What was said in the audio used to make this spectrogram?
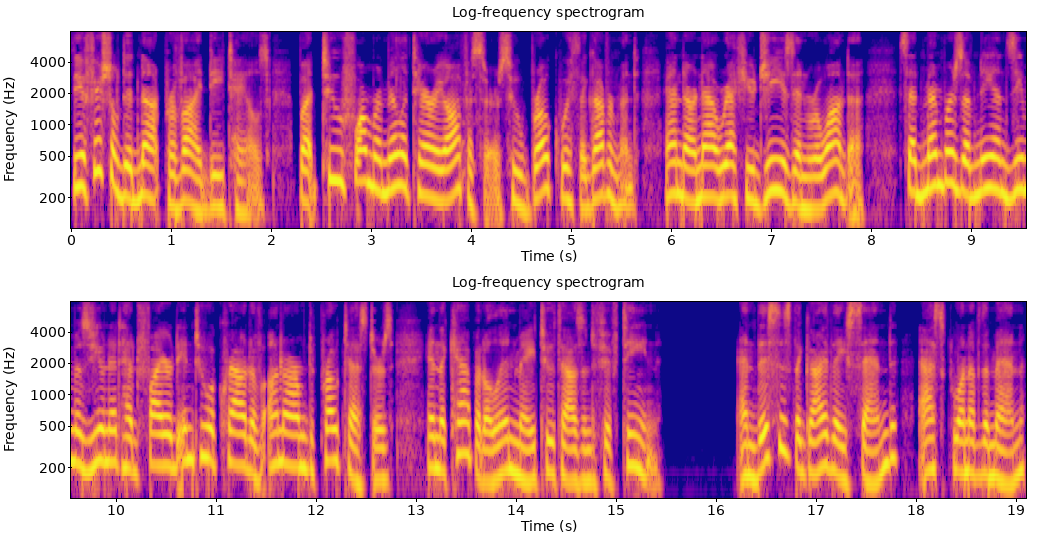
The official did not provide details, but two former military officers who broke with the government and are now refugees in Rwanda said members of Niyonzima's unit had fired into a crowd of unarmed protesters in the capital in May 2015. And this is the guy they send? asked one of the men,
